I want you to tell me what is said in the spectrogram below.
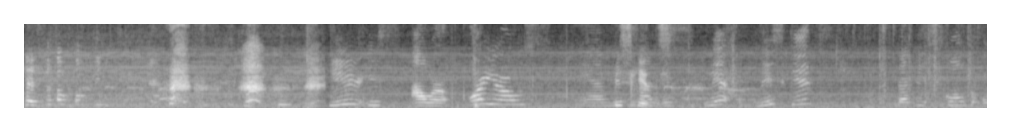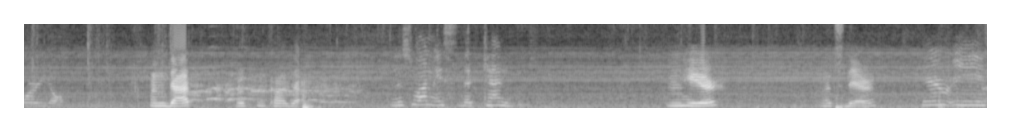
That's not what we- Here is our Oreos and Biscuits. biscuits that is called Oreo. And that, what we call that? This one is the candy. And here, what's there? Here is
